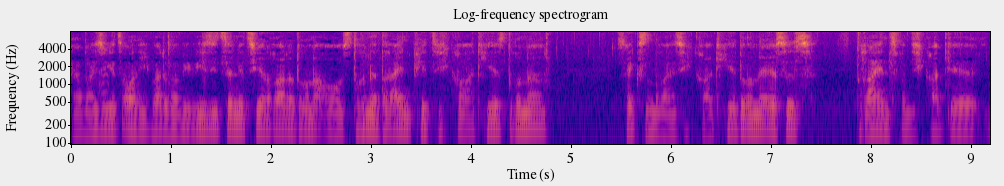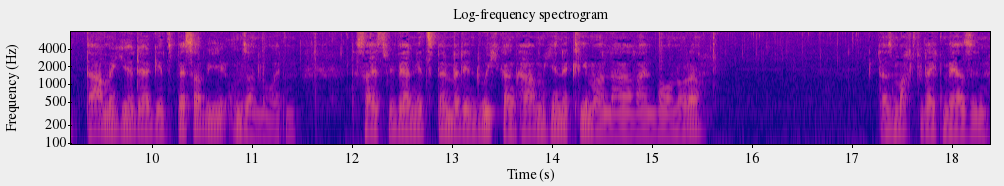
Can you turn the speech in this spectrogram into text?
Ja, weiß ich jetzt auch nicht. Warte mal, wie, wie sieht es denn jetzt hier gerade drin aus? Drinnen 43 Grad. Hier ist drinnen 36 Grad. Hier drinnen ist es 23 Grad. Der Dame hier, der geht es besser wie unseren Leuten. Das heißt, wir werden jetzt, wenn wir den Durchgang haben, hier eine Klimaanlage reinbauen, oder? Das macht vielleicht mehr Sinn.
